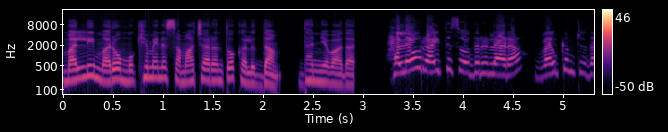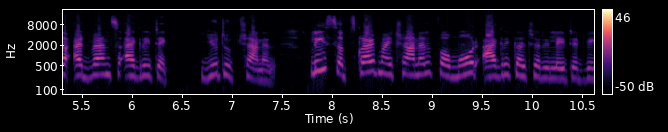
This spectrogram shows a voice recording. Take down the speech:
మళ్ళీ మరో ముఖ్యమైన సమాచారంతో కలుద్దాం. ధన్యవాదాలు. హలో రైతు సోదరులారా. Welcome to the advance agritech YouTube channel please subscribe my channel for more agriculture related video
